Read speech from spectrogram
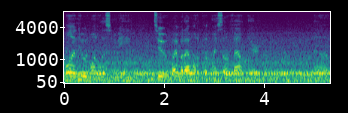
one, who would want to listen to me? Two, why would I want to put myself out there? Um,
